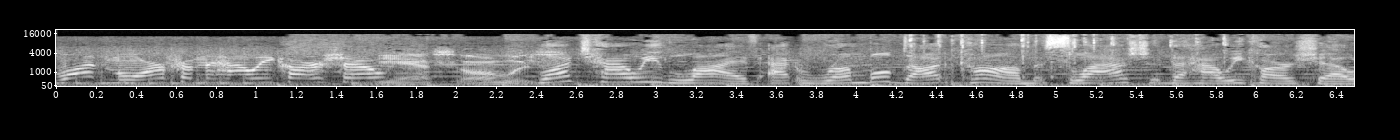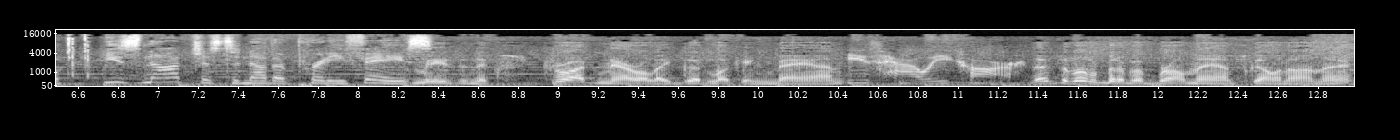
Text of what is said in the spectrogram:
Want more from the Howie Carr Show? Yes, always. Watch Howie live at rumble.com slash the Howie Carr Show. He's not just another pretty face. I mean, he's an extraordinarily good-looking man. He's Howie Carr. There's a little bit of a bromance going on there.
